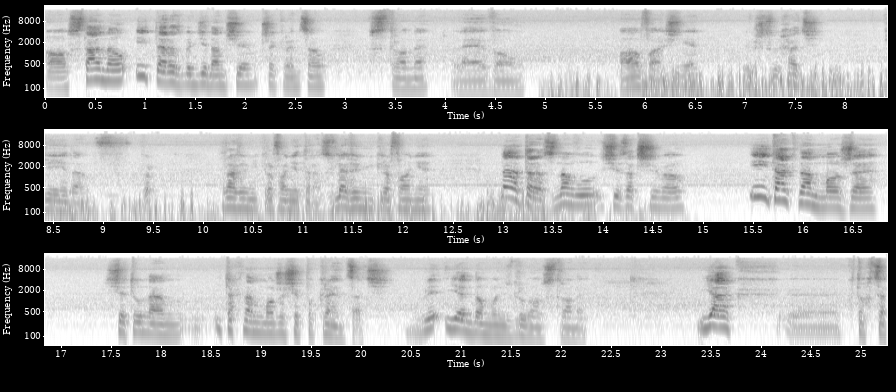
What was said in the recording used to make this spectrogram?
o stanął i teraz będzie nam się przekręcał w stronę lewą. O właśnie, już słychać, wieje nam w prawym mikrofonie, teraz w lewym mikrofonie. No a teraz znowu się zatrzymał i tak nam może się tu nam, i tak nam może się pokręcać. Jedną bądź drugą stronę. Jak e, kto chce.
